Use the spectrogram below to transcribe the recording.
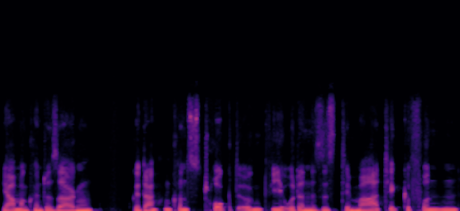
ja, man könnte sagen, Gedankenkonstrukt irgendwie oder eine Systematik gefunden,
